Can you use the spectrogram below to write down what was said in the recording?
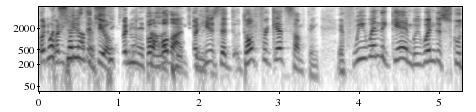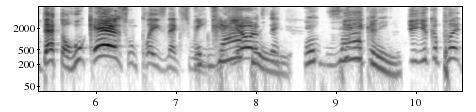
But, What's but here's the deal. But, but hold on. But here's the don't forget something. If we win the game, we win the Scudetto. Who cares who plays next week? You- Exactly. You know what I'm saying? Exactly. You, you could put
